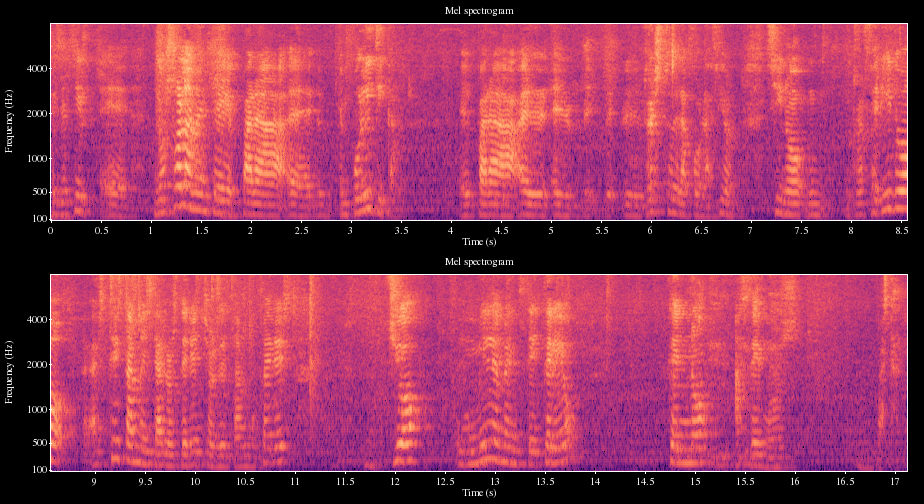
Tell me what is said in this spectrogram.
Es decir, eh, no solamente para, eh, en política, eh, para el, el- resto de la población, sino referido estrictamente a los derechos de estas mujeres, yo humildemente creo que no hacemos bastante.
